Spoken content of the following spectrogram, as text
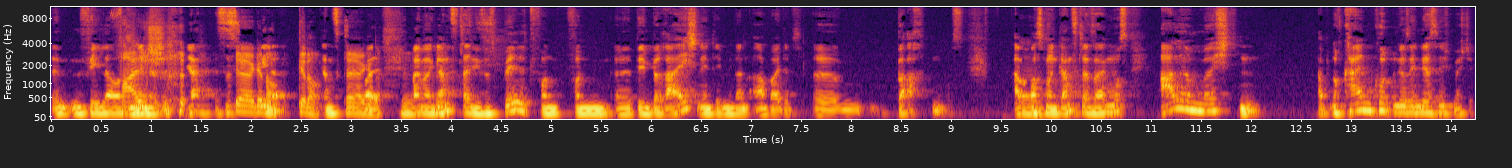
ein Fehler. Falsch. Ja, es ist ja, genau, Fehler, genau. Ganz klar, weil, genau. weil man ganz klar dieses Bild von, von äh, den Bereichen, in denen man dann arbeitet, ähm, beachten muss. Aber was man ganz klar sagen muss, alle möchten, habe noch keinen Kunden gesehen, der es nicht möchte,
